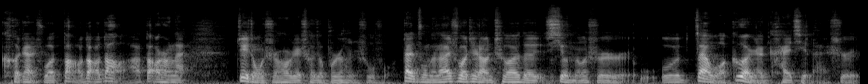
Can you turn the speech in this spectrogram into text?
客栈说倒倒倒啊，倒上来。这种时候，这车就不是很舒服。但总的来说，这辆车的性能是我在我个人开起来是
